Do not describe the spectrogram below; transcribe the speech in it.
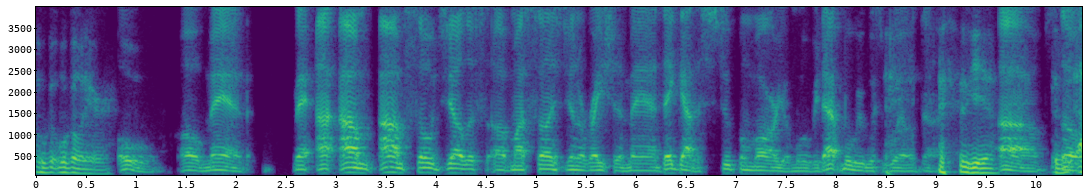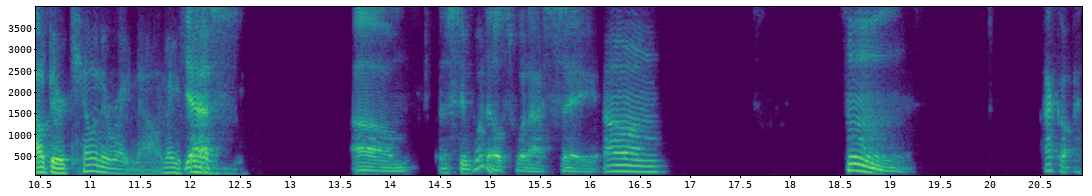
We'll, we'll go there. Oh oh man. Man I, i'm i'm so jealous of my son's generation man. They got a super mario movie. That movie was well done. Yeah. Um so out there killing it right now. Yes. Um let's see what else would i say? Um hmm. I, go, I,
